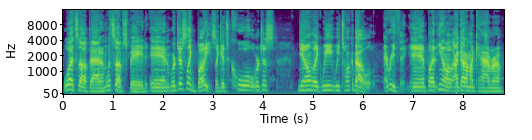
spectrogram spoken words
"What's up, Adam? What's up, Spade?" And we're just like buddies. Like it's cool. We're just, you know, like we we talk about everything. And but you know, I got him on camera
